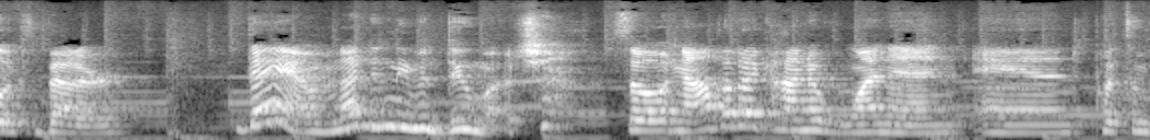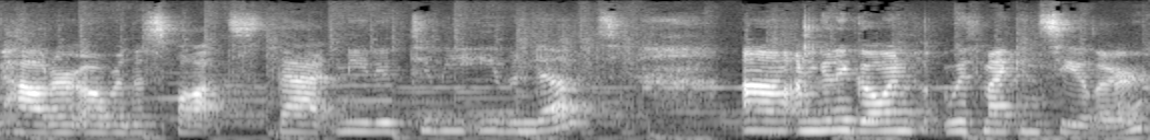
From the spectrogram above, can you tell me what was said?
Looks better. Damn, and I didn't even do much. So now that I kind of went in and put some powder over the spots that needed to be evened out, uh, I'm gonna go in with my concealer.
